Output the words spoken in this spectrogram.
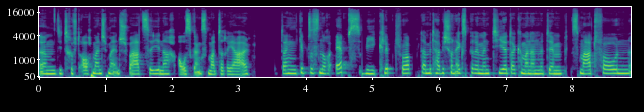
Ähm, die trifft auch manchmal ins Schwarze, je nach Ausgangsmaterial. Dann gibt es noch Apps wie ClipDrop. Damit habe ich schon experimentiert. Da kann man dann mit dem Smartphone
